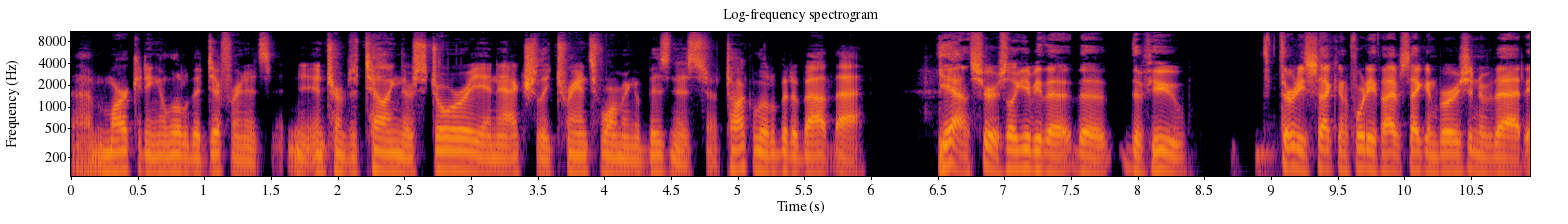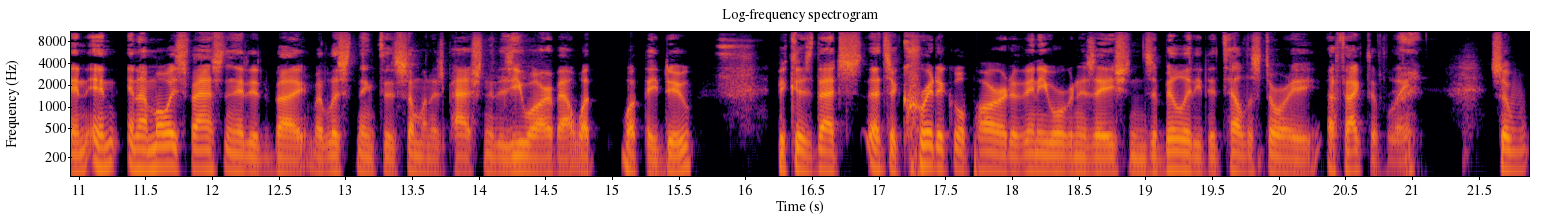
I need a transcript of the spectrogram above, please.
Uh, marketing a little bit different. It's in terms of telling their story and actually transforming a business. So talk a little bit about that. Yeah, sure. So I'll give you the the the few 30 second 45 second version of that. And and, and i'm always fascinated by, by listening to someone as passionate as you are about what what they do because that's that's a critical part of any organization's ability to tell the story effectively. Right. so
